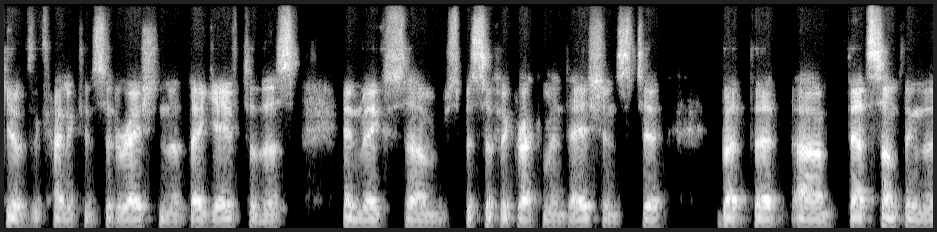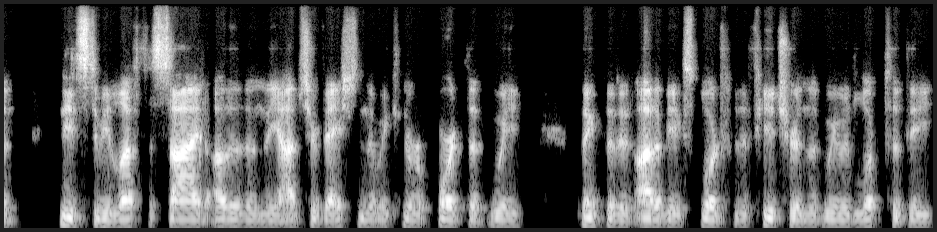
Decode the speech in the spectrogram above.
give the kind of consideration that they gave to this and make some specific recommendations to, but that um, that's something that needs to be left aside other than the observation that we can report that we think that it ought to be explored for the future and that we would look to the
